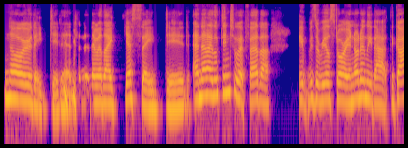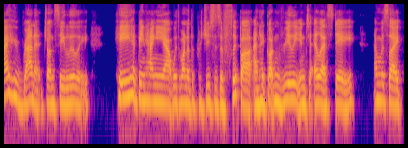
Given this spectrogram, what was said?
no, they didn't. and they were like, yes, they did. And then I looked into it further. It was a real story. And not only that, the guy who ran it, John C. Lilly, he had been hanging out with one of the producers of Flipper and had gotten really into LSD and was like,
